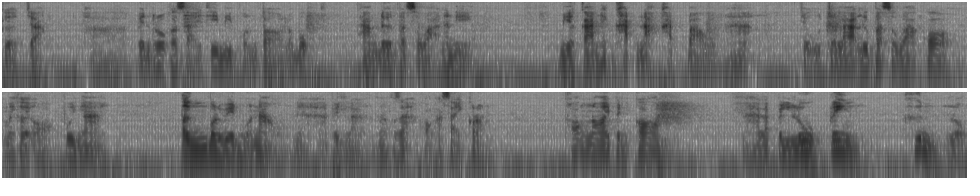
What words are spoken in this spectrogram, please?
เกิดจากเป็นโรคกระสายที่มีผลต่อระบบทางเดินปัสสาวะนั่นเอง มีอาการให้ขัดหนักขัดเบานะฮะ จะอุจจาระหรือปัสสาวะก็ไม่ค่อยออกพูดง่าย ตึงบริเวณหัวเหน่าเนี่ยเป็นลักษณะของอาศัยกร่อน ท้องน้อยเป็นก้อนนะฮะแล้วเป็นลูกกลิ้งขึ้นลง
